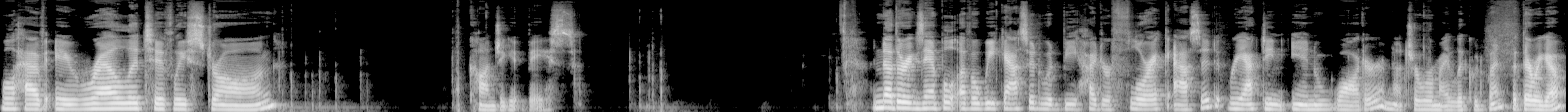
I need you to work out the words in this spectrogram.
will have a relatively strong conjugate base. Another example of a weak acid would be hydrofluoric acid reacting in water. I'm not sure where my liquid went, but there we go.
